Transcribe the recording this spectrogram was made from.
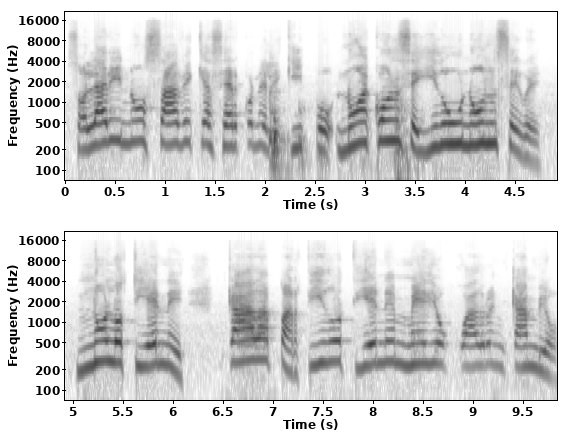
Solari no sabe qué hacer con el equipo. No ha conseguido un 11, güey. No lo tiene. Cada partido tiene medio cuadro en cambio.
